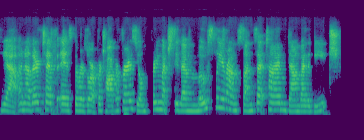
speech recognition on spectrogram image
Yeah, another tip is the resort photographers. You'll pretty much see them mostly around sunset time down by the beach.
